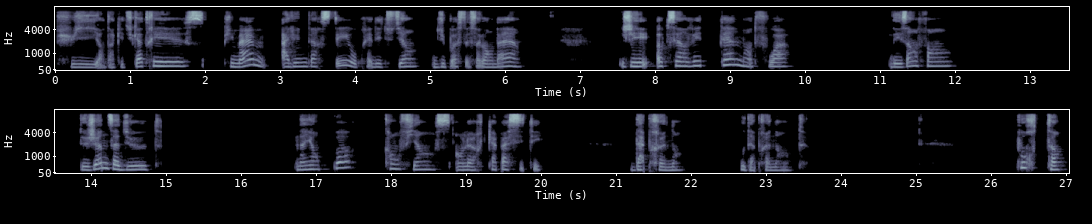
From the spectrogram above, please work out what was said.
puis en tant qu'éducatrice, puis même à l'université auprès d'étudiants du poste secondaire, j'ai observé tellement de fois des enfants, de jeunes adultes n'ayant pas confiance en leur capacité d'apprenant ou d'apprenante. Pourtant,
